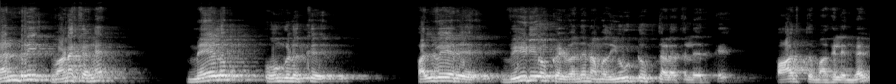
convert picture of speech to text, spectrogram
நன்றி வணக்கங்க. மேலும் உங்களுக்கு பல்வேறு வீடியோக்கள் வந்து நமது யூடியூப் தளத்தில் இருக்கு. பார்த்து மகிழுங்கள்.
